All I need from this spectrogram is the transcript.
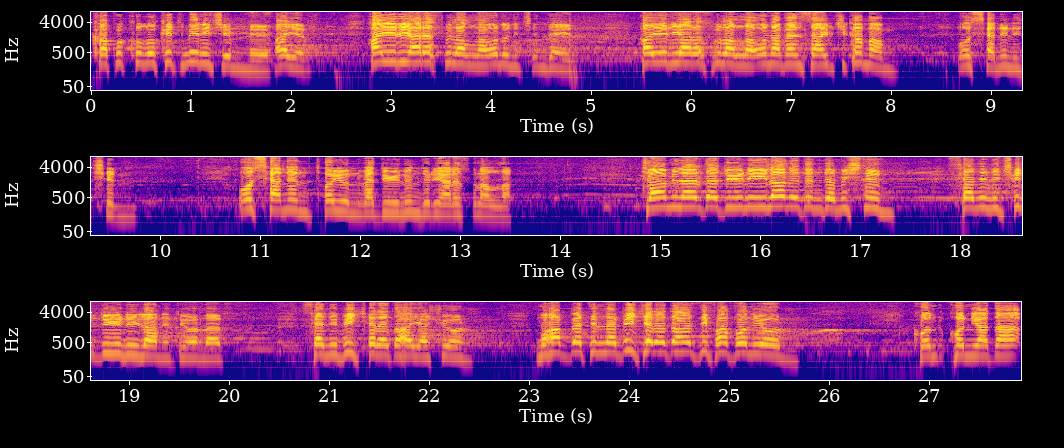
Kapı kulu kitmir için mi? Hayır. Hayır ya Resulallah onun için değil. Hayır ya Resulallah ona ben sahip çıkamam. O senin için. O senin toyun ve düğünündür ya Resulallah. Camilerde düğün ilan edin demiştin. Senin için düğün ilan ediyorlar. Seni bir kere daha yaşıyor. Muhabbetinle bir kere daha zifaf oluyor. Kon Konya'da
